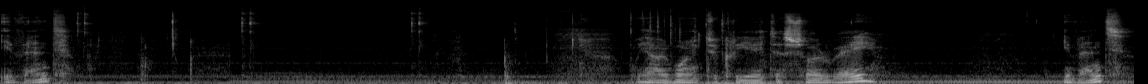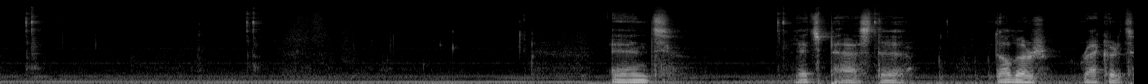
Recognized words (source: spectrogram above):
event. We are going to create a survey event. And let's pass the dollar record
